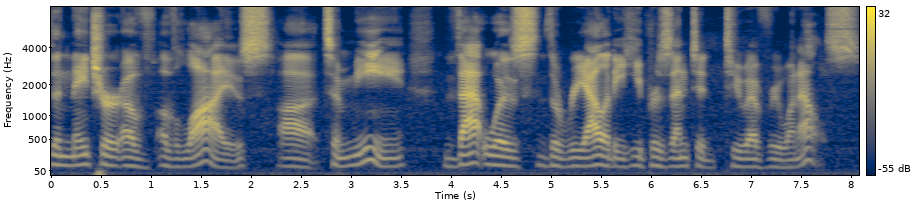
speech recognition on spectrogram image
the nature of of lies. Uh, to me, that was the reality he presented to everyone else.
